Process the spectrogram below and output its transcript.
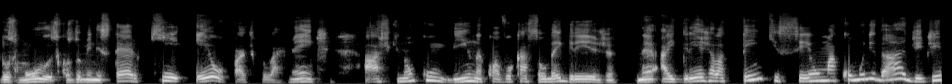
dos músicos, do ministério, que eu, particularmente, acho que não combina com a vocação da igreja. Né? A igreja ela tem que ser uma comunidade de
